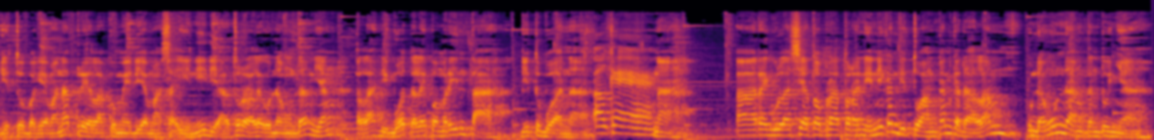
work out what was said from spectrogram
Gitu bagaimana perilaku media massa ini diatur oleh undang-undang yang telah dibuat oleh pemerintah. Gitu Bu Ana. Oke. Nah, uh, regulasi atau peraturan ini kan dituangkan ke dalam undang-undang tentunya.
